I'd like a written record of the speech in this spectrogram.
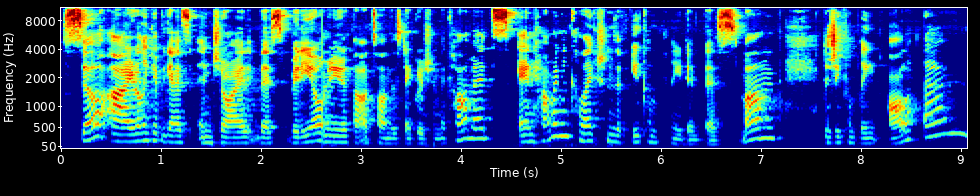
So I really hope you guys enjoyed this video. Let me know your thoughts on this decoration in the comments. And how many collections have you completed this month? Did you complete all of them?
